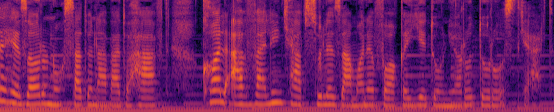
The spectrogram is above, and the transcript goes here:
مارس 1997 کال اولین کپسول زمان واقعی دنیا رو درست کرد.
